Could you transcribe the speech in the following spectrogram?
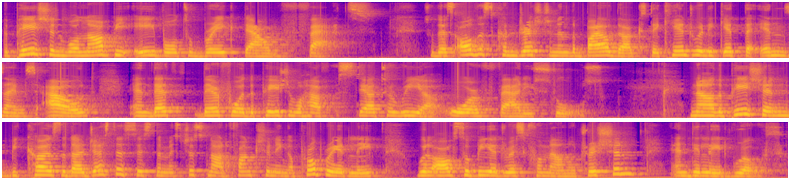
the patient will not be able to break down fats. So there's all this congestion in the bile ducts. They can't really get the enzymes out and that therefore the patient will have steatorrhea or fatty stools. Now the patient, because the digestive system is just not functioning appropriately, will also be at risk for malnutrition and delayed growth.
